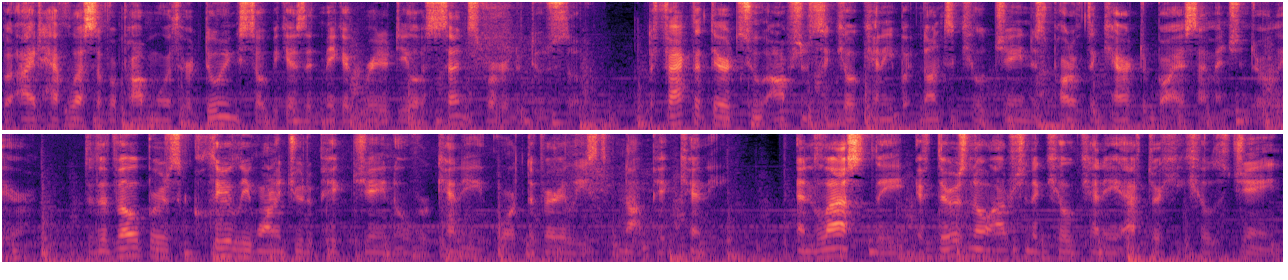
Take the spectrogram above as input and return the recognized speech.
but I'd have less of a problem with her doing so because it'd make a greater deal of sense for her to do so. The fact that there are two options to kill Kenny but none to kill Jane is part of the character bias I mentioned earlier. The developers clearly wanted you to pick Jane over Kenny, or at the very least, not pick Kenny. And lastly, if there is no option to kill Kenny after he kills Jane,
